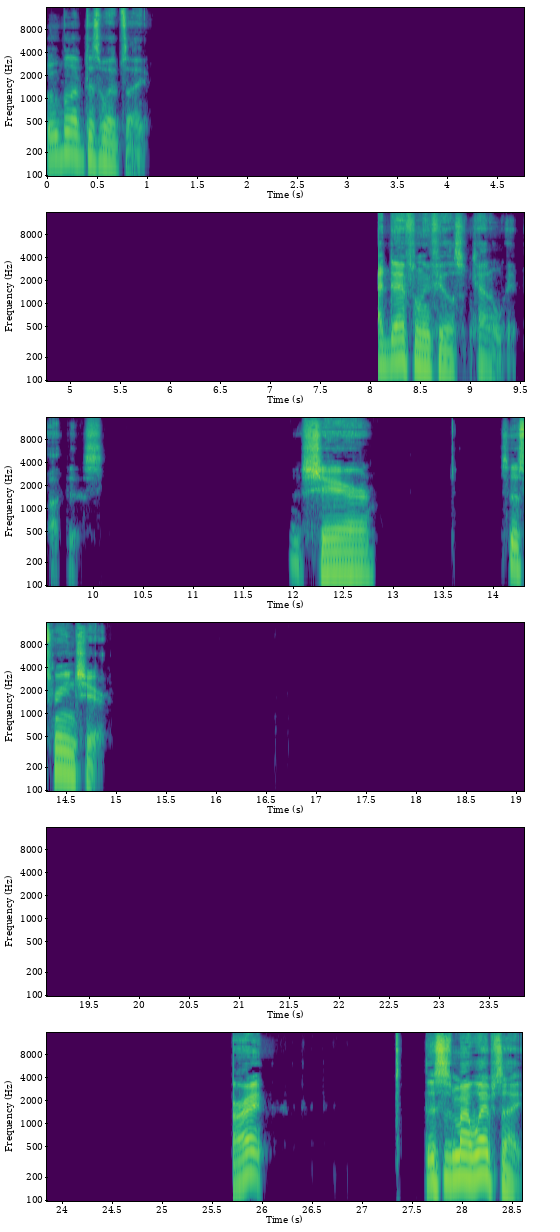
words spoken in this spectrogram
Let me pull up this website. I definitely feel some kind of way about this. Share. So screen share. All right. This is my website.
